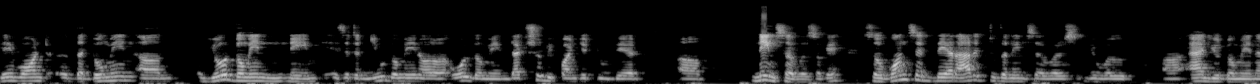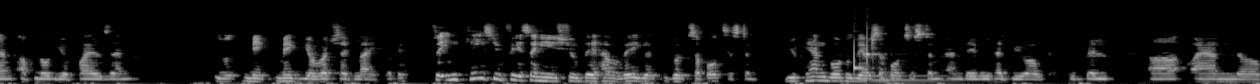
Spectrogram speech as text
they want uh, the domain um, your domain name. Is it a new domain or an old domain? That should be pointed to their uh, name servers okay? So once it, they are added to the name servers you will uh, add your domain and upload your files and make make your website live okay so in case you face any issue they have a very good, good support system. You can go to their support system and they will help you out to build uh, and uh,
